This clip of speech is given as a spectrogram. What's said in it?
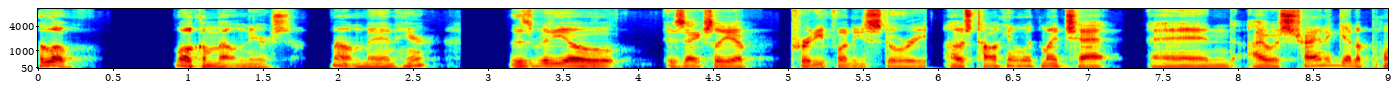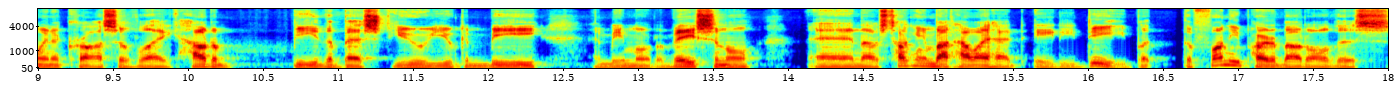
Hello, welcome Mountaineers. Mountain Man here. This video is actually a pretty funny story. I was talking with my chat and I was trying to get a point across of like how to be the best you you can be and be motivational. And I was talking about how I had ADD. But the funny part about all this,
